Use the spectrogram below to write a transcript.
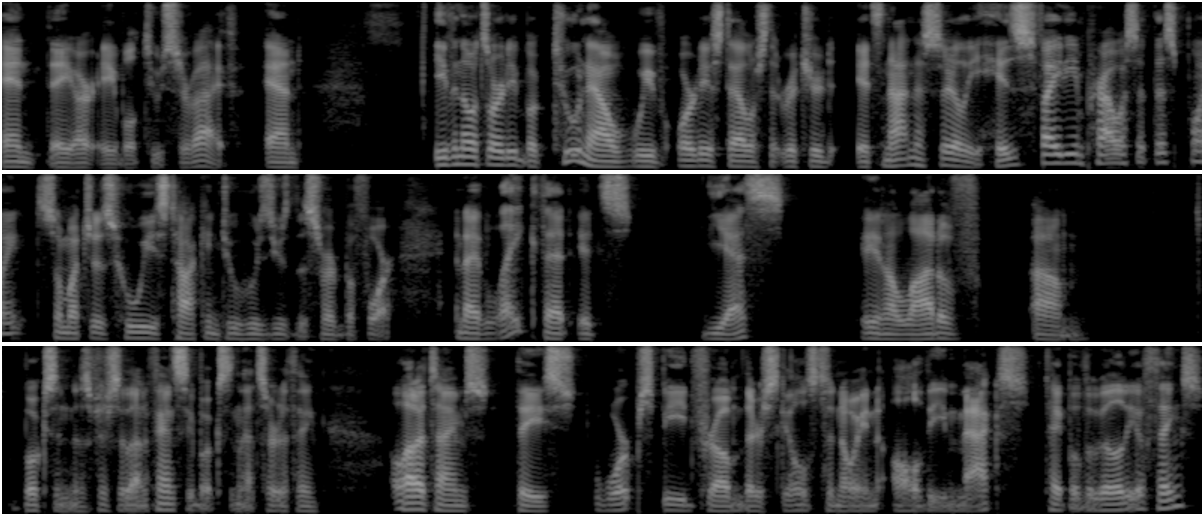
and they are able to survive. And even though it's already book two now, we've already established that Richard, it's not necessarily his fighting prowess at this point, so much as who he's talking to who's used the sword before. And I like that it's, yes, in a lot of um, books, and especially a lot of fantasy books and that sort of thing, a lot of times they warp speed from their skills to knowing all the max type of ability of things.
